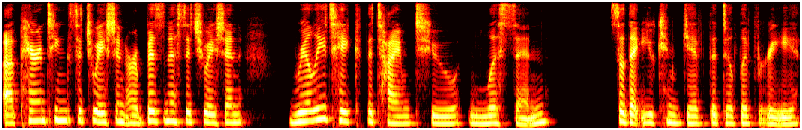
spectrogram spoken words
a parenting situation or a business situation. Really take the time to listen so that you can give the delivery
